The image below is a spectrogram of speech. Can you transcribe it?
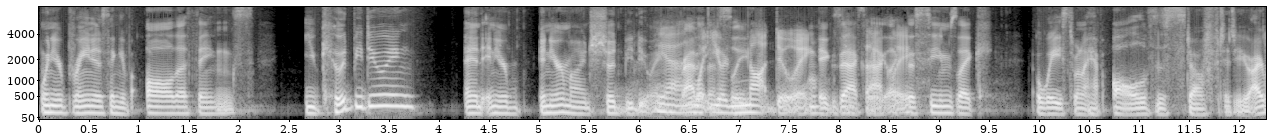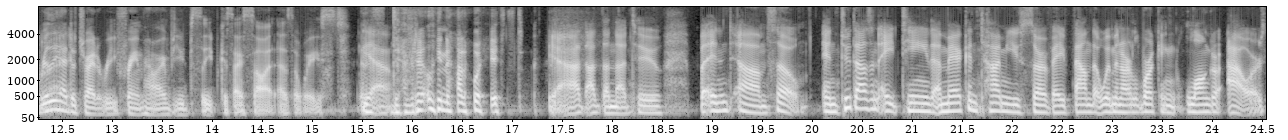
when your brain is thinking of all the things you could be doing and in your in your mind should be doing Yeah. rather What than you're sleep. not doing. Exactly. Like this seems like a waste when I have all of this stuff to do. I really had to try to reframe how I viewed sleep because I saw it as a waste. It's Yeah. definitely not a waste. Yeah, I've done that too. But in um, so in 2018, the American Time Use Survey found that women are working longer hours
